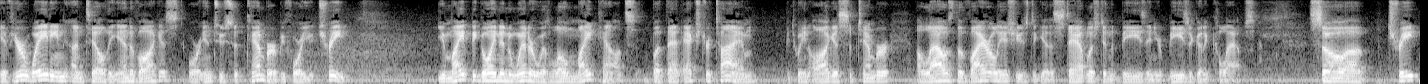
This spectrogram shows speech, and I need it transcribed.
if you're waiting until the end of August or into September before you treat, you might be going into winter with low mite counts, but that extra time between August, September, allows the viral issues to get established in the bees and your bees are gonna collapse. So uh, treat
